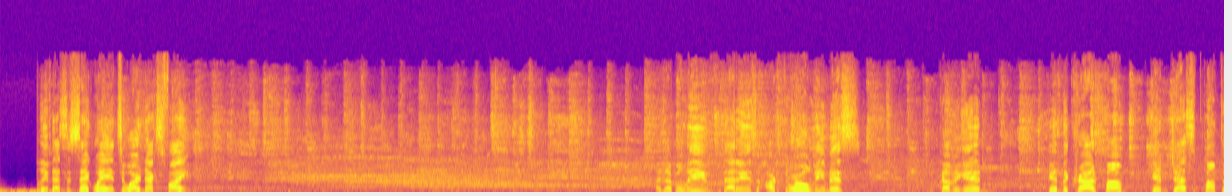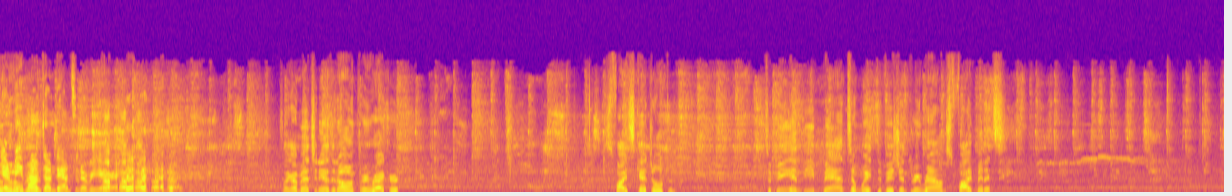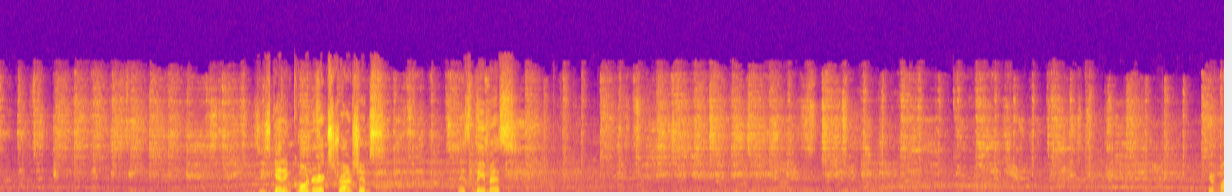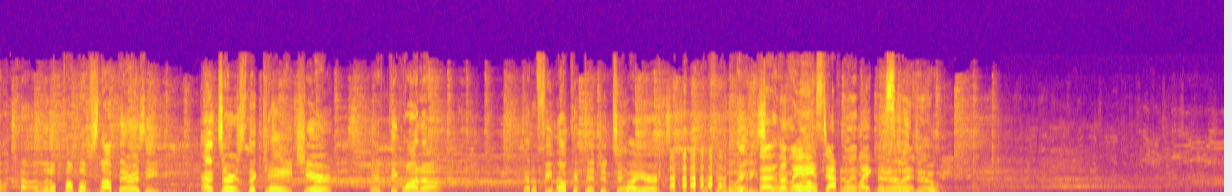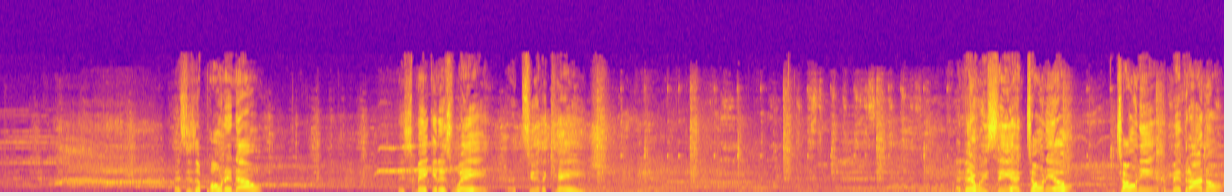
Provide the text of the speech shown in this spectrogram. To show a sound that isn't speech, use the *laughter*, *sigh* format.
I believe that's the segue into our next fight. As I believe that is Arturo Lemus coming in, getting the crowd pumped, getting Jess pumped a Getting little me bit. pumped, I'm dancing over here. *laughs* *laughs* Like I mentioned, he has an 0-3 record. This fight scheduled to be in the bantamweight division, three rounds, five minutes. He's getting corner extractions. Is Lemus. Give him a, *laughs* a little pump up slap there as he enters the cage here in Tijuana. Got a female contingent too, I hear. *laughs* the ladies the, the ladies definitely like this yeah, one. they do. As his opponent now is making his way uh, to the cage. And there we see Antonio Tony Medrano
